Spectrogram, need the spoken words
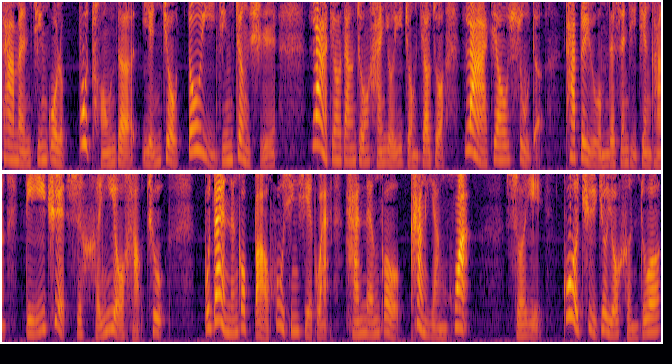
他们经过了不同的研究，都已经证实，辣椒当中含有一种叫做辣椒素的，它对于我们的身体健康的确是很有好处。不但能够保护心血管，还能够抗氧化。所以过去就有很多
